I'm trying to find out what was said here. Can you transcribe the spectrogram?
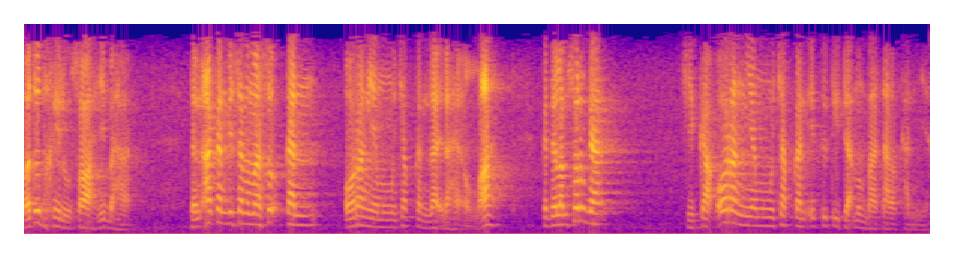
wa tudkhilu sahibaha. Dan akan bisa memasukkan orang yang mengucapkan la ilaha illallah ke dalam surga jika orang yang mengucapkan itu tidak membatalkannya.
